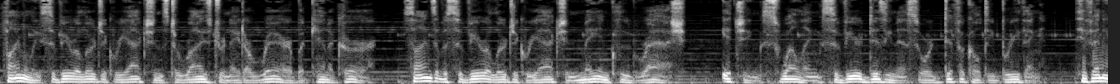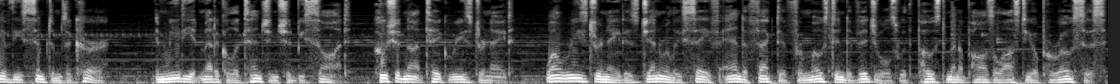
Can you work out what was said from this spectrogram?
Finally, severe allergic reactions to risedronate are rare but can occur. Signs of a severe allergic reaction may include rash, itching, swelling, severe dizziness, or difficulty breathing. If any of these symptoms occur, immediate medical attention should be sought. Who should not take risedronate? While risedronate is generally safe and effective for most individuals with postmenopausal osteoporosis,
